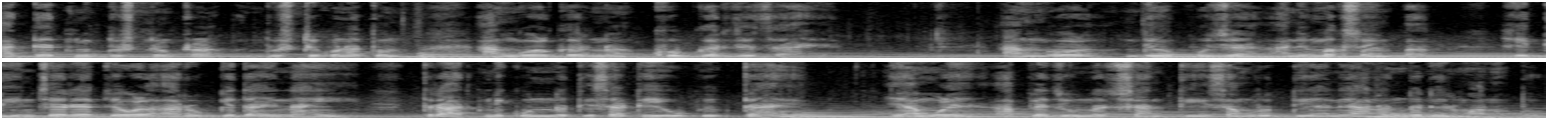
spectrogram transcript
आध्यात्मिक दृष्टिको दृष्टिकोनातून आंघोळ करणं खूप गरजेचं आहे. आंघोळ देवपूजा आणि मग स्वयंपाक. ही दिनचर्या केवळ आरोग्यदायी नाही तर आत्मिक उन्नतीसाठीही उपयुक्त आहे. यामुळे आपल्या जीवनात शांती समृद्धी आणि आनंद निर्माण होतो.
